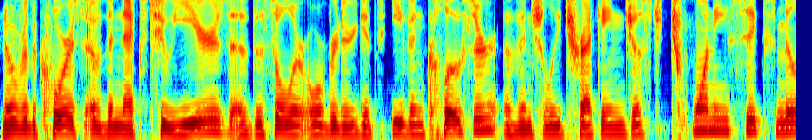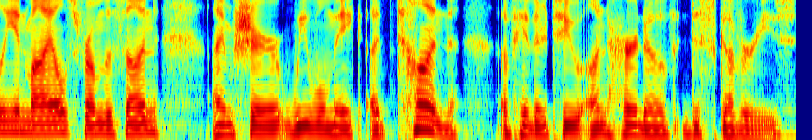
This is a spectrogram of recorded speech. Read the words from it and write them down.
And over the course of the next two years, as the Solar Orbiter gets even closer, eventually trekking just 26 million miles from the Sun, I'm sure we will make a ton of hitherto unheard of discoveries.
